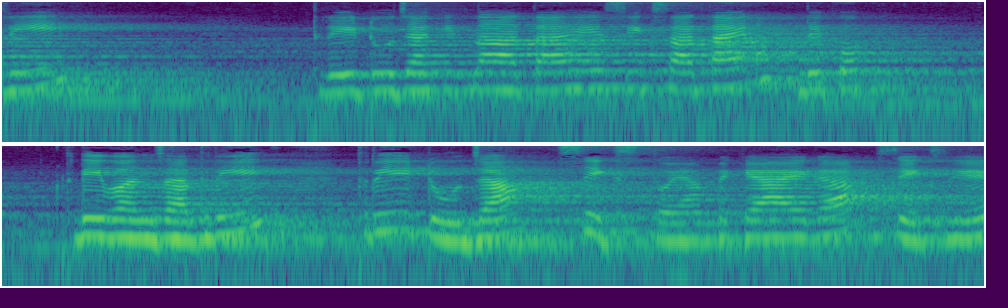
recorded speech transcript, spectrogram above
थ्री थ्री टू जा कितना आता है? सिक्स आता है ना? देखो। थ्री वन जा थ्री थ्री टू जा सिक्स तो यहाँ पे क्या आएगा? सिक्स ये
